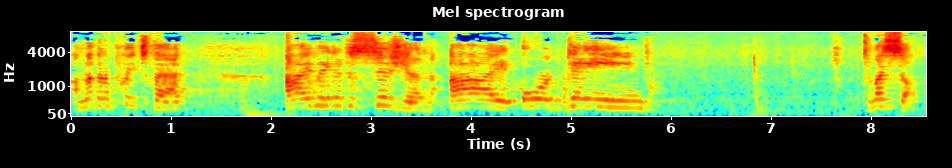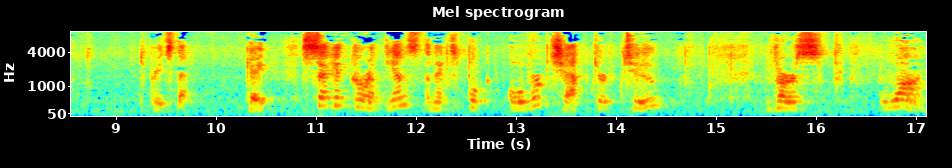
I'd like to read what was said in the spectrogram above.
I'm not going to preach that. I made a decision. I ordained to myself to preach that. Okay? Second Corinthians, the next book over, chapter 2, verse 1.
